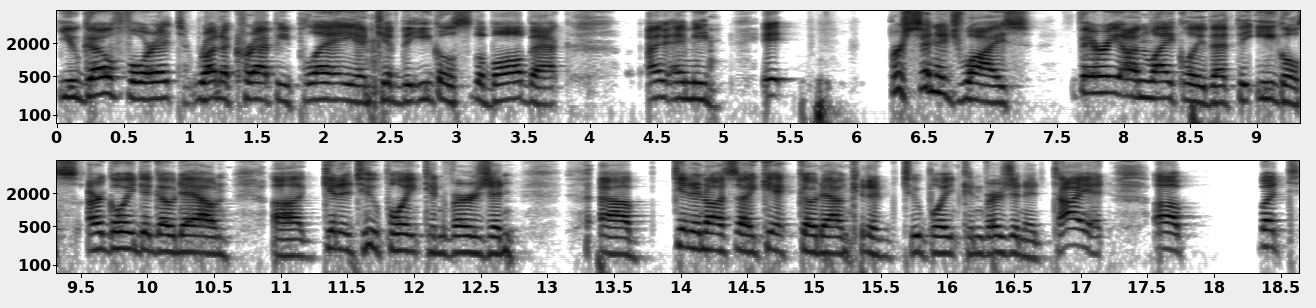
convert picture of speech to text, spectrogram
you go for it, run a crappy play, and give the Eagles the ball back. I, I mean, it percentage wise, very unlikely that the Eagles are going to go down, uh, get a two point conversion, uh, get an offside kick, go down, get a two point conversion, and tie it. Uh, but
